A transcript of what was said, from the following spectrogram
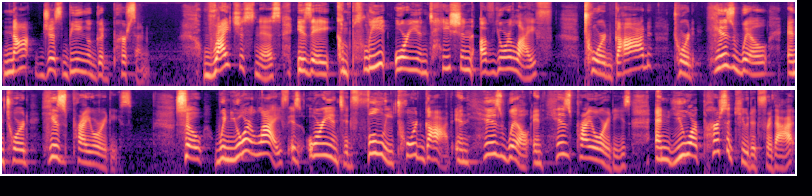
not just being a good person. Righteousness is a complete orientation of your life toward God, toward His will, and toward His priorities. So when your life is oriented fully toward God and His will and His priorities, and you are persecuted for that,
